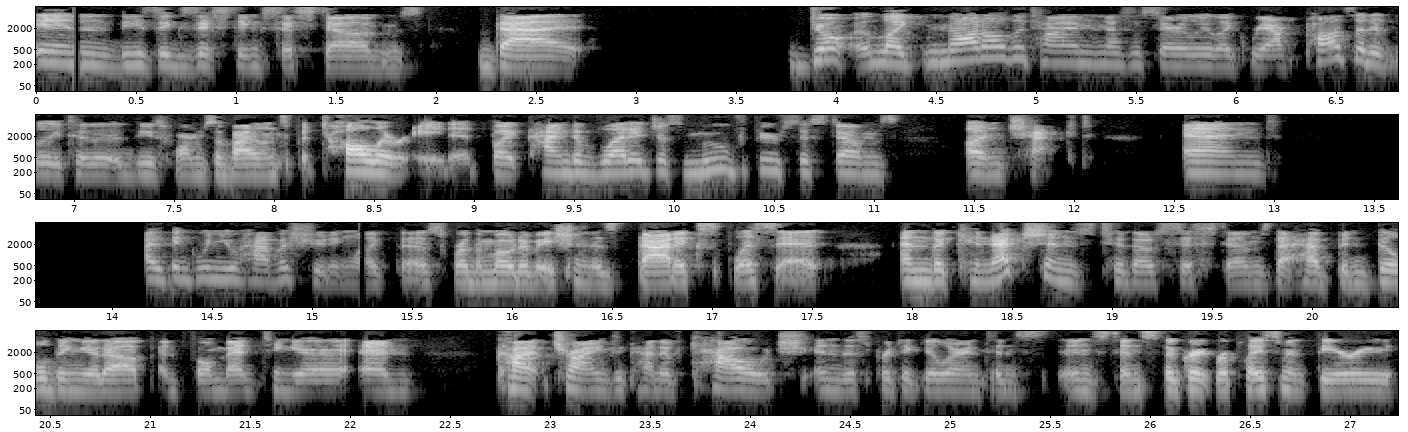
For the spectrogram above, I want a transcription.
in these existing systems that don't like not all the time necessarily like react positively to the, these forms of violence but tolerate it but kind of let it just move through systems unchecked. And i think when you have a shooting like this where the motivation is that explicit and the connections to those systems that have been building it up and fomenting it and of trying to kind of couch in this particular instance, instance the great replacement theory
